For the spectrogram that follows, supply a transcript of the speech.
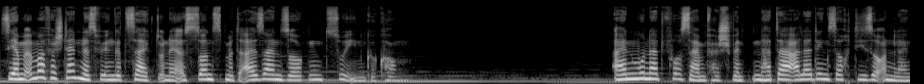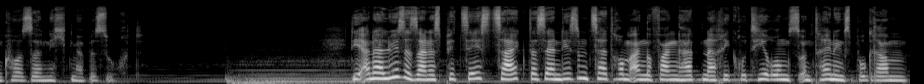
Sie haben immer Verständnis für ihn gezeigt und er ist sonst mit all seinen Sorgen zu ihnen gekommen. Einen Monat vor seinem Verschwinden hat er allerdings auch diese Online-Kurse nicht mehr besucht. Die Analyse seines PCs zeigt, dass er in diesem Zeitraum angefangen hat, nach Rekrutierungs- und Trainingsprogrammen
